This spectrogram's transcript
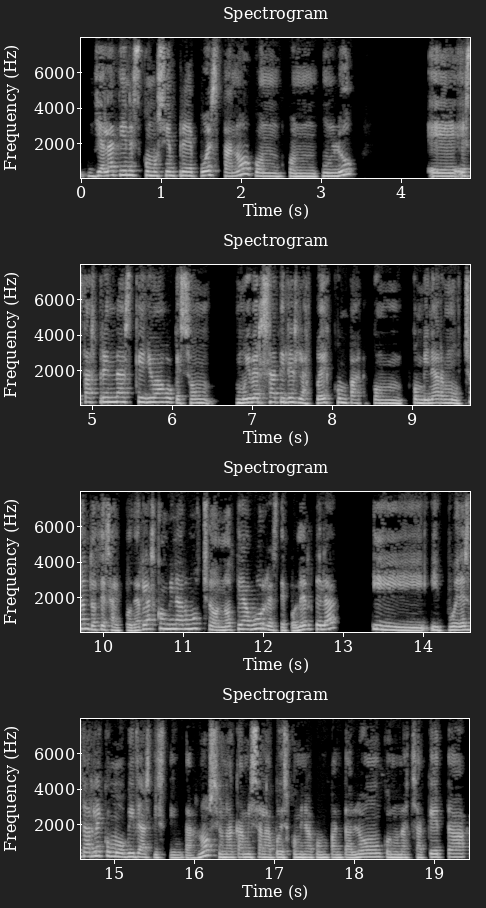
ya la tienes como siempre puesta, ¿no? Con, con un look, eh, estas prendas que yo hago que son muy versátiles, las puedes combinar mucho. Entonces, al poderlas combinar mucho, no te aburres de ponértela y, puedes darle como vidas distintas, ¿no? Si una camisa la puedes combinar con un pantalón, con una chaqueta,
